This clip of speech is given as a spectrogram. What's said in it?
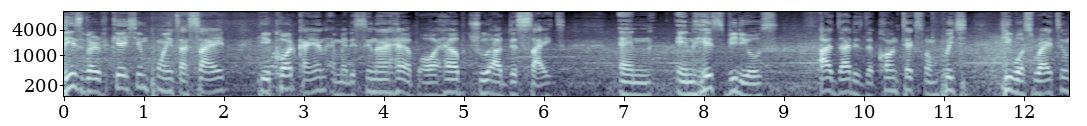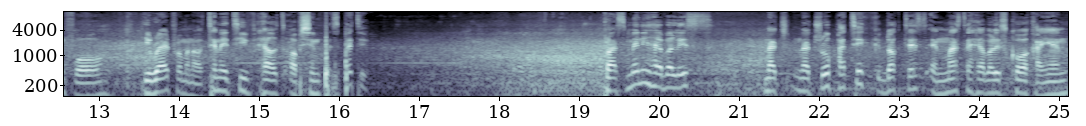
These verification points aside, he called cayenne a medicinal herb or herb throughout this site, and in his videos, as that is the context from which he was writing for, he wrote from an alternative health option perspective. Plus, many herbalists, nat naturopathic doctors, and master herbalists call cayenne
